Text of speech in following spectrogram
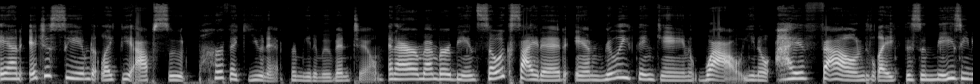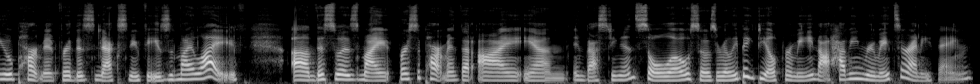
And it just seemed like the absolute perfect unit for me to move into. And I remember being so excited and really thinking, wow, you know, I have found like this amazing new apartment for this next new phase of my life. Um, this was my first apartment that I am investing in solo. So it was a really big deal for me, not having roommates or anything.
